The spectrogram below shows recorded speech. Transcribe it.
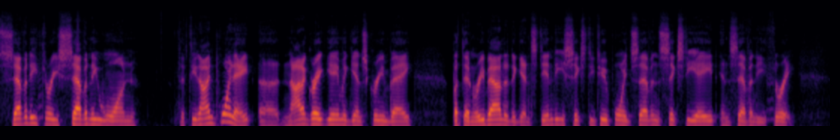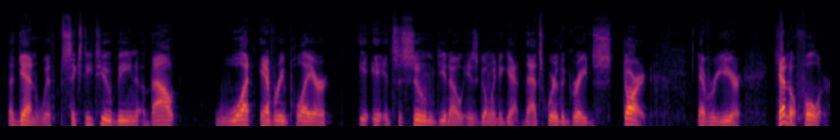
73 71, 59.8. Uh, not a great game against Green Bay, but then rebounded against Indy 62.7, 68, and 73 again, with 62 being about what every player it's assumed, you know, is going to get. That's where the grades start every year. Kendall Fuller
